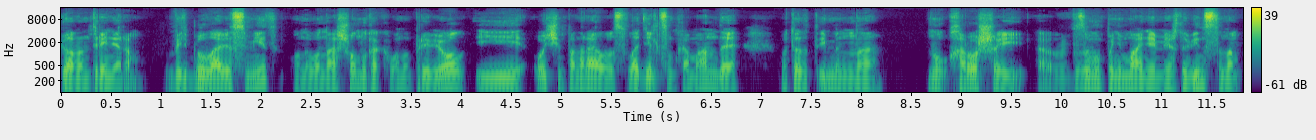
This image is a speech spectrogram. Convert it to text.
главным тренером? Ведь был Лави Смит, он его нашел, ну как его, он привел, и очень понравилось владельцам команды вот этот именно, ну, хороший э, взаимопонимание между Винстоном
